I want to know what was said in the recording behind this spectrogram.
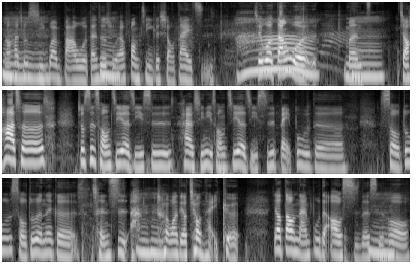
嗯、然后他就习惯把我单车锁要放进一个小袋子，嗯、结果当我们脚踏车就是从吉尔吉斯还有行李从吉尔吉斯北部的首都首都的那个城市，嗯、哼。突然忘掉叫哪一个，要到南部的奥什的时候。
